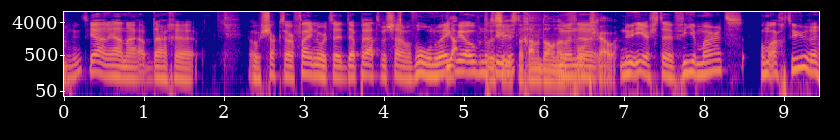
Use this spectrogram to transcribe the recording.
benieuwd. Ja, ja, nou ja, daar... eh, over Shakhtar Feyenoord, eh, daar praten we samen volgende week Ja, weer over natuurlijk. Precies, daar gaan we dan over voorbeschouwen. nu eerst eh, 4 maart om 8 uur. eh.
